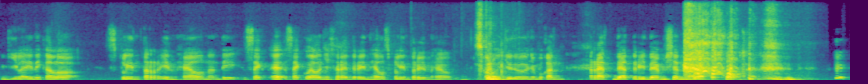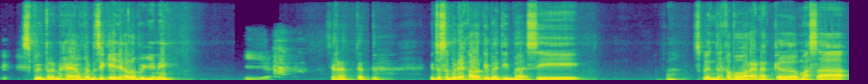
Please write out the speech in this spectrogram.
Gila ini kalau Splinter in Hell nanti sek eh, sequelnya Shredder in Hell Splinter in Hell. Kalau judulnya bukan Red Dead Redemption gue kesel. Splinter in Heaven sih kayaknya kalau begini. iya. Si Red Dead tuh. Itu sebenarnya kalau tiba-tiba si Splinter ke bawah Renet ke masa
